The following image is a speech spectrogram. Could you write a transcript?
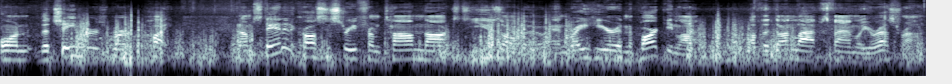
on the Chambersburg Pike. And I'm standing across the street from Tom Knox to use Auto and right here in the parking lot of the Dunlap's Family Restaurant.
